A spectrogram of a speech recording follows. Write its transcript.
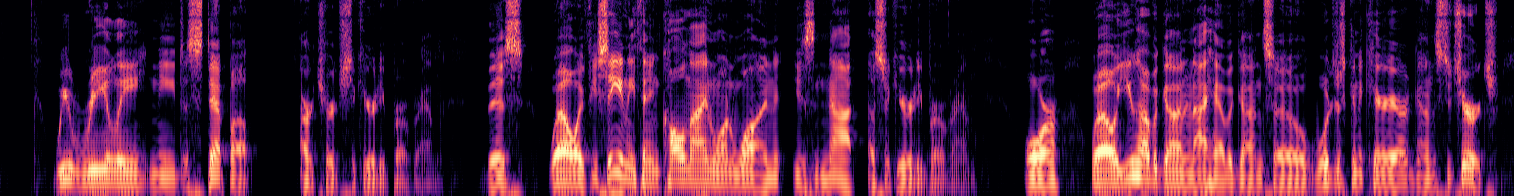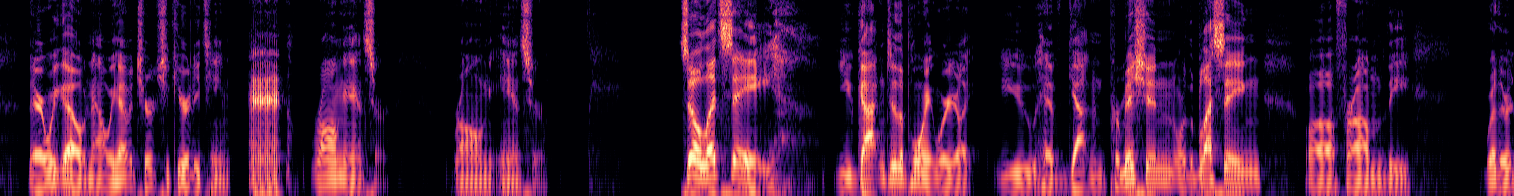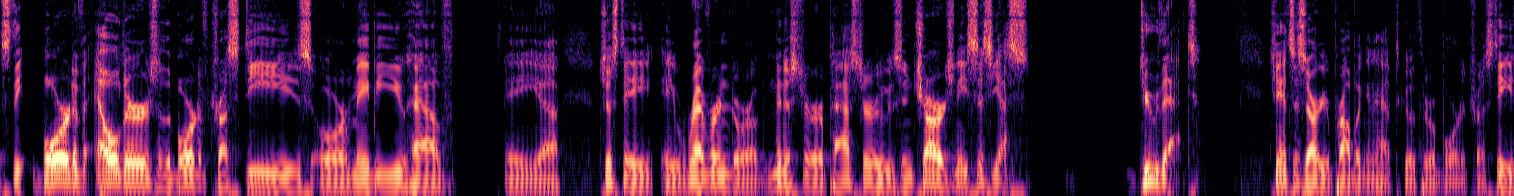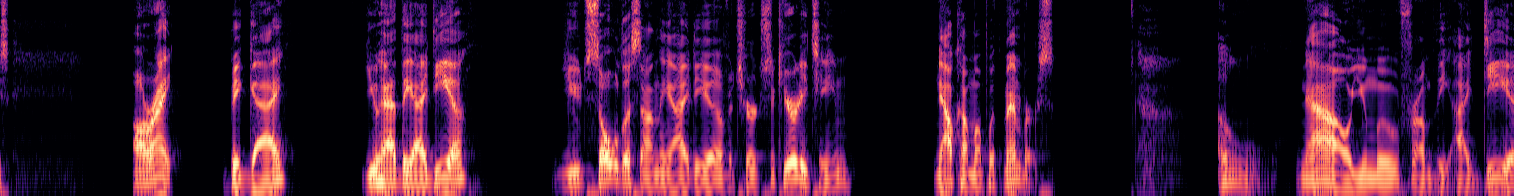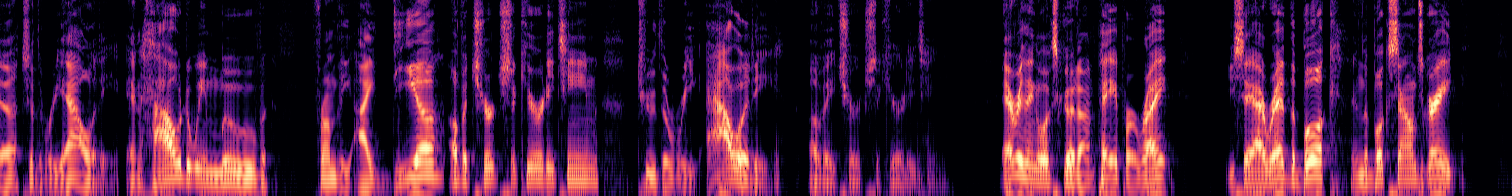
we really need to step up our church security program. This, well, if you see anything, call 911 is not a security program. Or, well, you have a gun and I have a gun, so we're just going to carry our guns to church. There we go. Now we have a church security team. Eh, wrong answer. Wrong answer. So let's say you've gotten to the point where you're like, you have gotten permission or the blessing uh, from the whether it's the board of elders or the board of trustees, or maybe you have a uh, just a, a reverend or a minister or a pastor who's in charge, and he says, Yes, do that. Chances are you're probably going to have to go through a board of trustees. All right, big guy, you had the idea. You sold us on the idea of a church security team. Now come up with members. Oh, now you move from the idea to the reality. And how do we move from the idea of a church security team to the reality of a church security team? Everything looks good on paper, right? You say, I read the book and the book sounds great.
